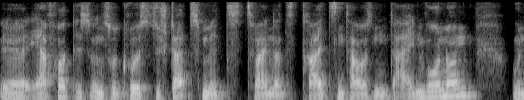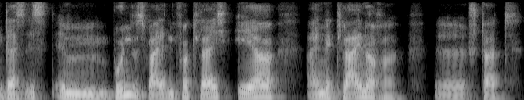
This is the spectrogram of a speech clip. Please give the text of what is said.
Äh, Erfurt ist unsere größte Stadt mit 213.000 Einwohnern und das ist im bundesweiten Vergleich eher eine kleinere äh, Stadt.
